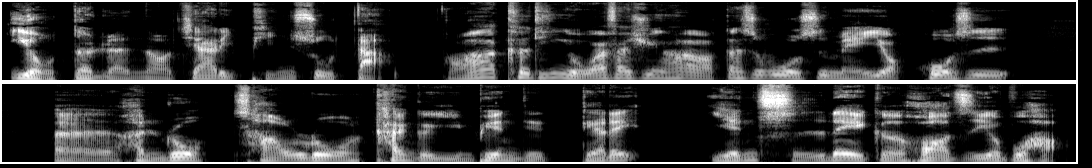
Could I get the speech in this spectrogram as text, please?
有的人哦，家里频数大，啊，客厅有 WiFi 讯号，但是卧室没有，或是呃很弱、超弱，看个影片的点嘞延迟那个画质又不好，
